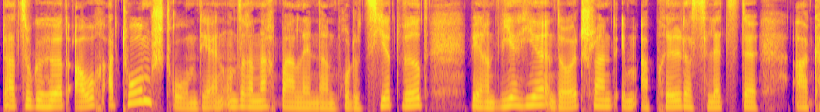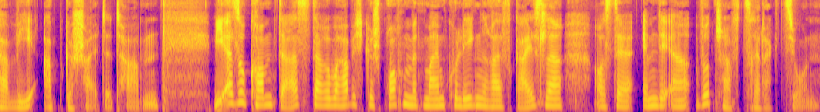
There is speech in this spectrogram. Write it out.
Dazu gehört auch Atomstrom, der in unseren Nachbarländern produziert wird, während wir hier in Deutschland im April das letzte AKW abgeschaltet haben. Wie also kommt das? Darüber habe ich gesprochen mit meinem Kollegen Ralf Geisler aus der MDR Wirtschaftsredaktion.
